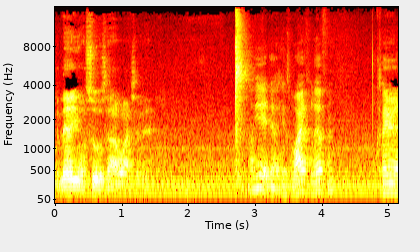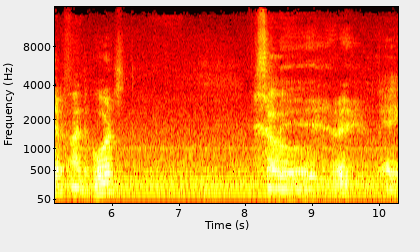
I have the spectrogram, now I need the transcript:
but now you on suicide watching that. Oh yeah, the, his wife left him, Claire a uh, divorce. So Yeah, hey. Hey,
